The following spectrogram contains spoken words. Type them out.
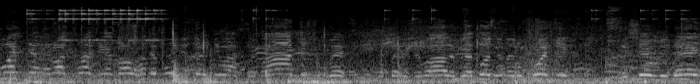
Ходьте, народ Божий, я довго не буду сьогодні вас тримати, щоб ви не переживали, бо на роботі лишив людей.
